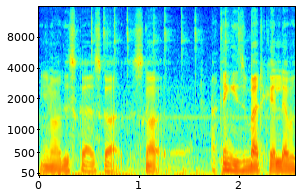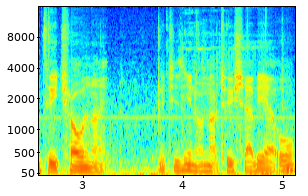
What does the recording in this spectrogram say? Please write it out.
You know, this guy's got, he's got I think he's about to get level 3 Troll Knight, which is, you know, not too shabby at all.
